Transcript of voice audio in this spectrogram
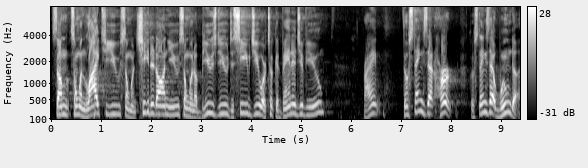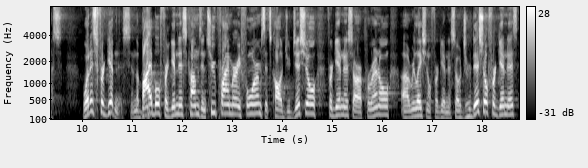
Some, someone lied to you, someone cheated on you, someone abused you, deceived you, or took advantage of you, right? Those things that hurt, those things that wound us. What is forgiveness? In the Bible, forgiveness comes in two primary forms. It's called judicial forgiveness or parental uh, relational forgiveness. So, judicial forgiveness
